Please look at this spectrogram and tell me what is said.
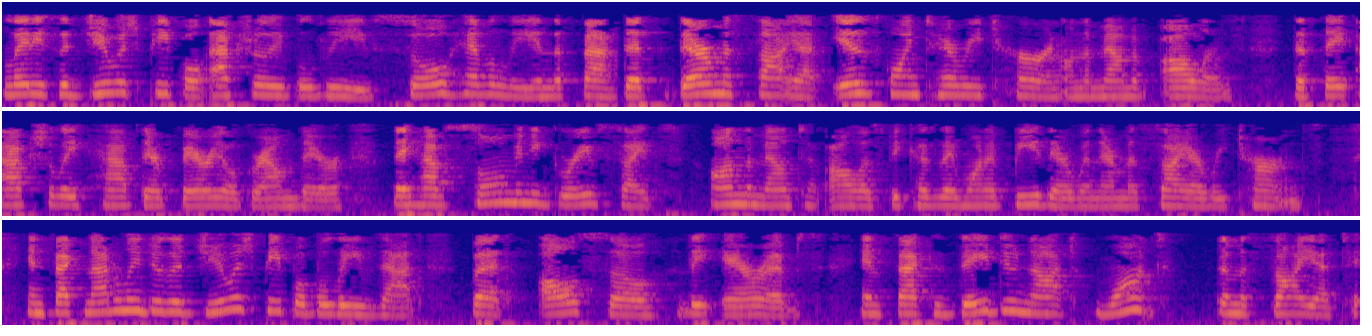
Ladies, the Jewish people actually believe so heavily in the fact that their Messiah is going to return on the Mount of Olives that they actually have their burial ground there. They have so many grave sites on the Mount of Olives because they want to be there when their Messiah returns. In fact, not only do the Jewish people believe that, but also the Arabs. In fact, they do not want the Messiah to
